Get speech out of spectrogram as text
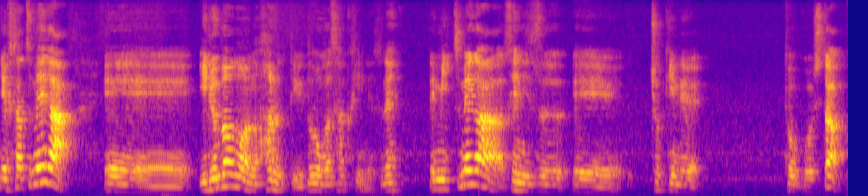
で、2つ目が、えー、イルマ川の春っていう動画作品ですね。で3つ目が先日、えー、直近で投稿した、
